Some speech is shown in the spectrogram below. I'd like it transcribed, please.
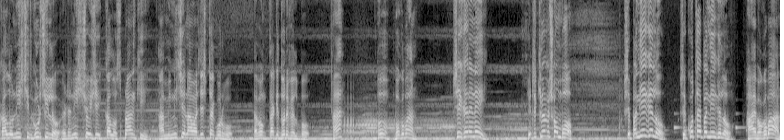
কালো নিশ্চিত ঘুরছিল, এটা নিশ্চয়ই সেই কালো স্প্রাঙ্কি। আমি নিচে নামার চেষ্টা করব এবং তাকে ধরে ফেলব। হ্যাঁ? ও, ভগবান, সে এখানে নেই। এটা কীভাবে সম্ভব? সে পালিয়ে গেল? সে কোথায় পালিয়ে গেল? হায় ভগবান।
